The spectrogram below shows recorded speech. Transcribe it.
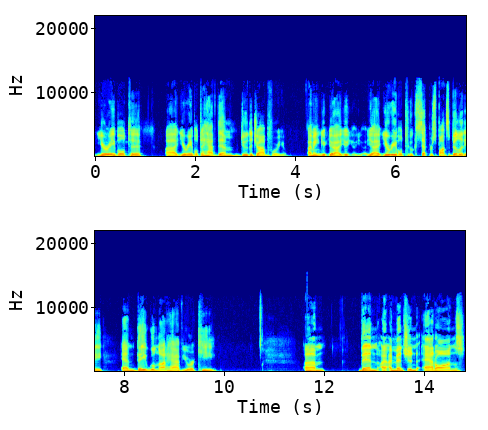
you're able to uh, you're able to have them do the job for you. I mean, you, yeah, you, you, yeah, you're able to accept responsibility, and they will not have your key. Um, then I, I mentioned add-ons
